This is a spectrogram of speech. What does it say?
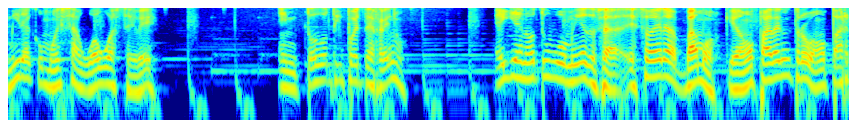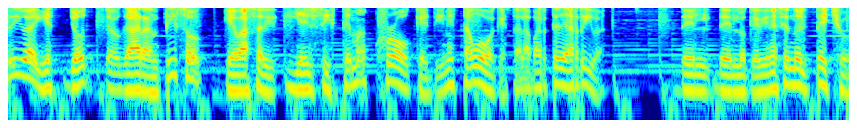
Mira cómo esa guagua se ve en todo tipo de terreno ella no tuvo miedo. O sea, eso era, vamos, que vamos para adentro, vamos para arriba y yo te garantizo que va a salir. Y el sistema Crow que tiene esta hueva, que está en la parte de arriba, de lo que viene siendo el techo,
